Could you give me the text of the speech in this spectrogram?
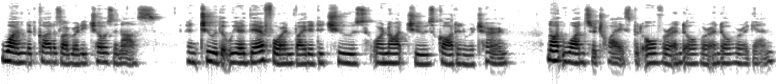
One, that God has already chosen us, and two, that we are therefore invited to choose or not choose God in return, not once or twice, but over and over and over again.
